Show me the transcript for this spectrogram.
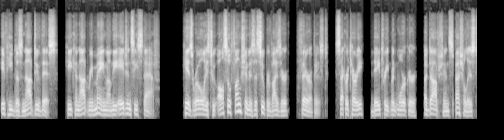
If he does not do this, he cannot remain on the agency staff. His role is to also function as a supervisor, therapist, secretary, day treatment worker, adoption specialist,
